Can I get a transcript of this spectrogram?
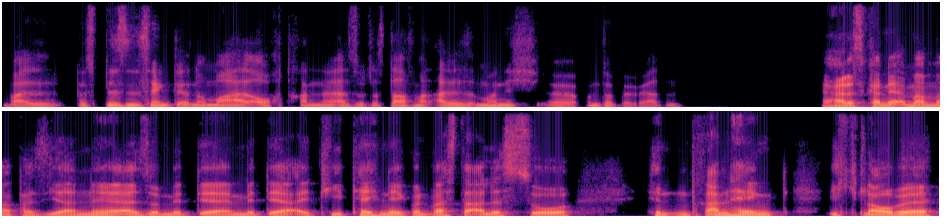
weil das Business hängt ja normal auch dran. Ne? Also das darf man alles immer nicht äh, unterbewerten. Ja, das kann ja immer mal passieren, ne? Also mit der, mit der IT-Technik und was da alles so hinten dran hängt. Ich glaube,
